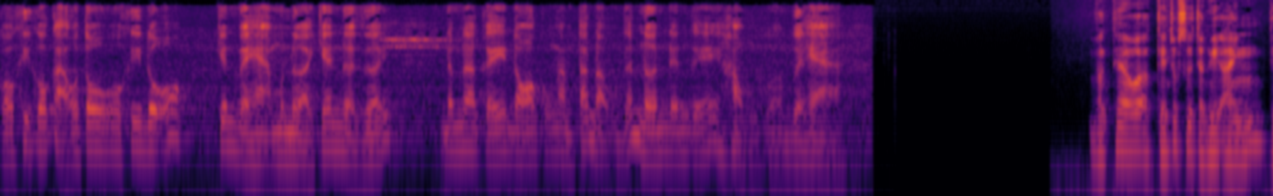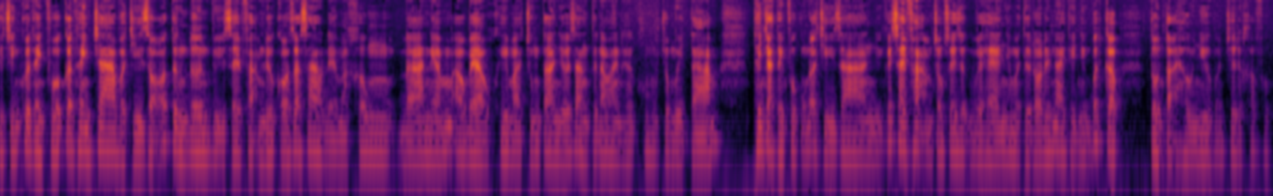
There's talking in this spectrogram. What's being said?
có khi có cả ô tô, có khi đỗ trên vỉa hè một nửa trên nửa dưới. Đâm ra cái đó cũng làm tác động rất lớn đến cái hỏng của vỉa hè. Vâng, theo ờ, kiến trúc sư Trần Huy Ánh, thì chính quyền thành phố cần thanh tra và chỉ rõ từng đơn vị sai phạm nếu có ra sao để mà không đá ném ao bèo khi mà chúng ta nhớ rằng từ năm 2018, thanh tra thành phố cũng đã chỉ ra những cái sai phạm trong xây dựng vỉa hè nhưng mà từ đó đến nay thì những bất cập tồn tại hầu như vẫn chưa được khắc phục.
